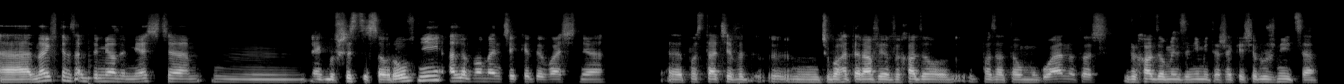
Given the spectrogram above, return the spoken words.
E, no i w tym zadymionym mieście mm, jakby wszyscy są równi, ale w momencie, kiedy właśnie e, postacie mm, czy bohaterowie wychodzą poza tą mgłę, no to wychodzą między nimi też jakieś różnice,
